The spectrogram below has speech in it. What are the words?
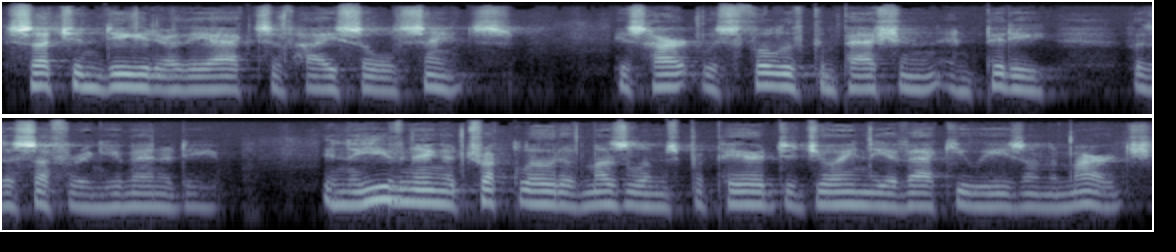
Such indeed are the acts of high souled saints. His heart was full of compassion and pity for the suffering humanity. In the evening, a truckload of Muslims prepared to join the evacuees on the march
